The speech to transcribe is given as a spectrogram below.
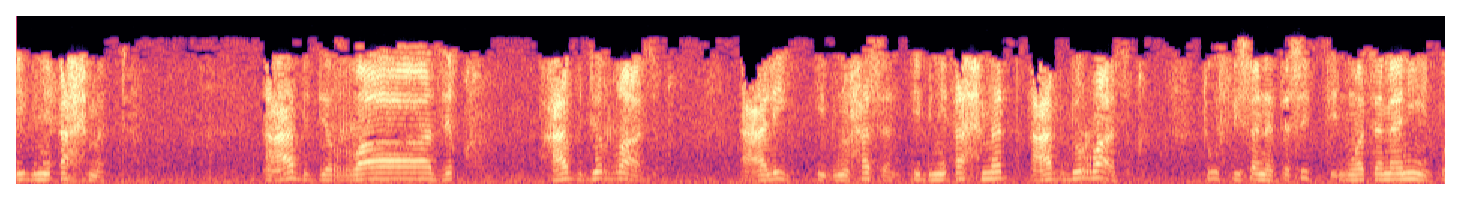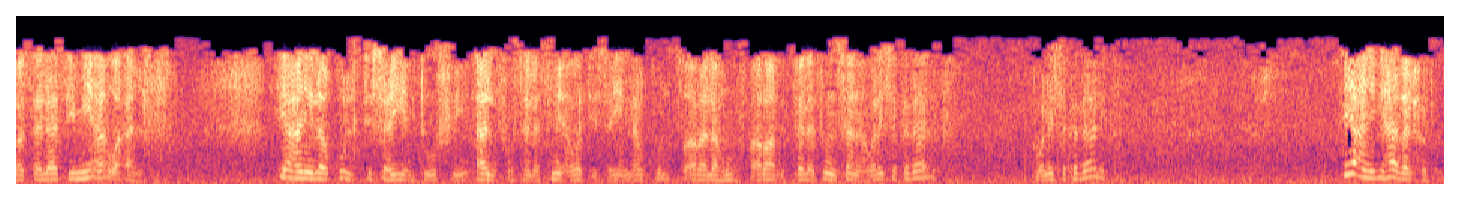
بن أحمد عبد الرازق عبد الرازق علي بن حسن بن أحمد عبد الرازق توفي سنة ست وثمانين وثلاثمائة وألف. يعني لو قلت تسعين توفي ألف وثلاثمائة وتسعين لو قلت صار له قرابة ثلاثون سنة وليس كذلك؟ وليس كذلك؟ يعني بهذا الحدود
